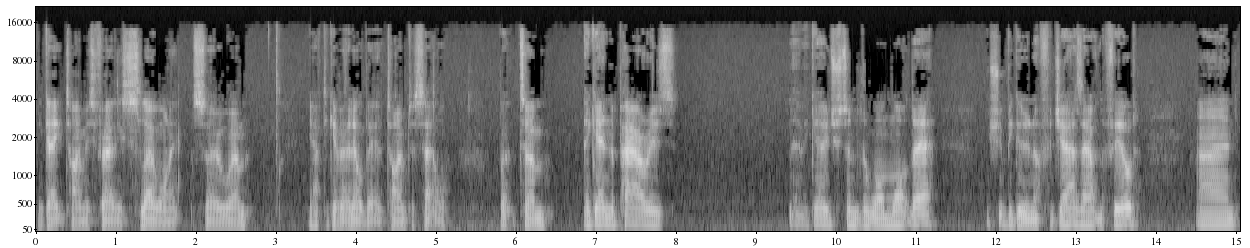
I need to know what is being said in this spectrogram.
the gate time is fairly slow on it so um, you have to give it a little bit of time to settle but um, again the power is there we go just under the 1 watt there it should be good enough for jazz out in the field. And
